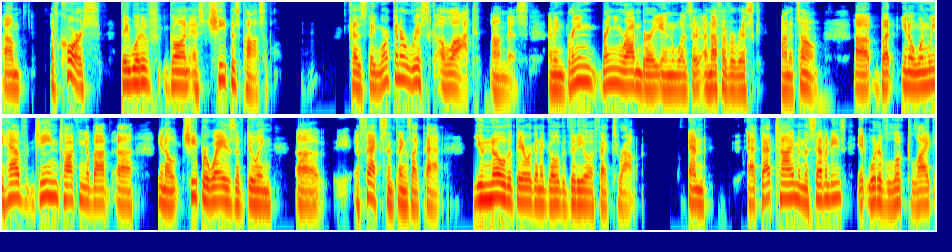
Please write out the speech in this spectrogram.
Um, of course, they would have gone as cheap as possible because they weren't going to risk a lot on this. I mean, bringing bringing Roddenberry in was enough of a risk on its own. Uh, but you know, when we have Gene talking about uh, you know cheaper ways of doing uh, effects and things like that, you know that they were going to go the video effects route. And at that time in the 70s, it would have looked like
